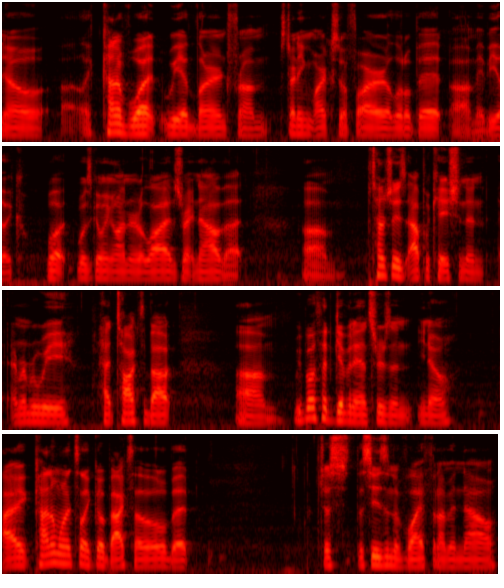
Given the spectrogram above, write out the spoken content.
know, uh, like kind of what we had learned from studying Mark so far, a little bit, uh, maybe like what was going on in our lives right now that um, potentially is application. And I remember we had talked about, um, we both had given answers, and you know, I kind of wanted to like go back to that a little bit. Just the season of life that I'm in now,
